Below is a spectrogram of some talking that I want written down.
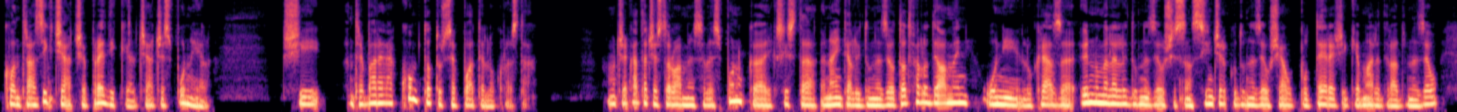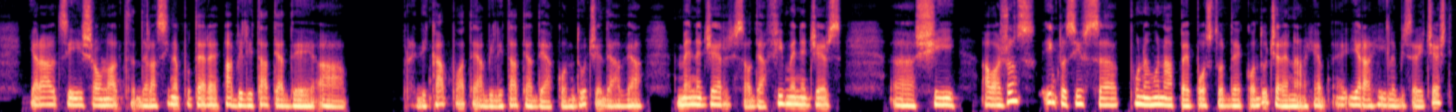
contrazic ceea ce predică el, ceea ce spune el. Și întrebarea era cum totuși se poate lucrul ăsta? Am încercat acestor oameni să le spun că există înaintea lui Dumnezeu tot felul de oameni, unii lucrează în numele lui Dumnezeu și sunt sinceri cu Dumnezeu și au putere și chemare de la Dumnezeu, iar alții și-au luat de la sine putere abilitatea de a predica, poate abilitatea de a conduce, de a avea manageri sau de a fi managers uh, și au ajuns inclusiv să pună mâna pe posturi de conducere în ierarhiile bisericești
